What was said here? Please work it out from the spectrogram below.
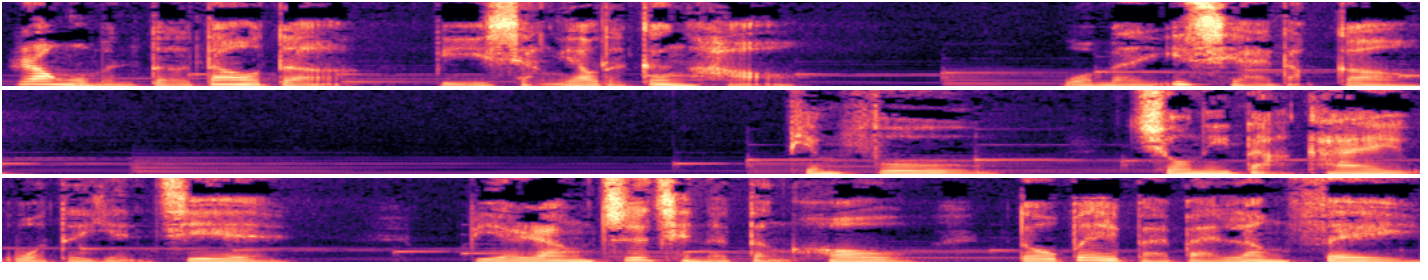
让我们得到的比想要的更好。我们一起来祷告：天父，求你打开我的眼界，别让之前的等候都被白白浪费，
